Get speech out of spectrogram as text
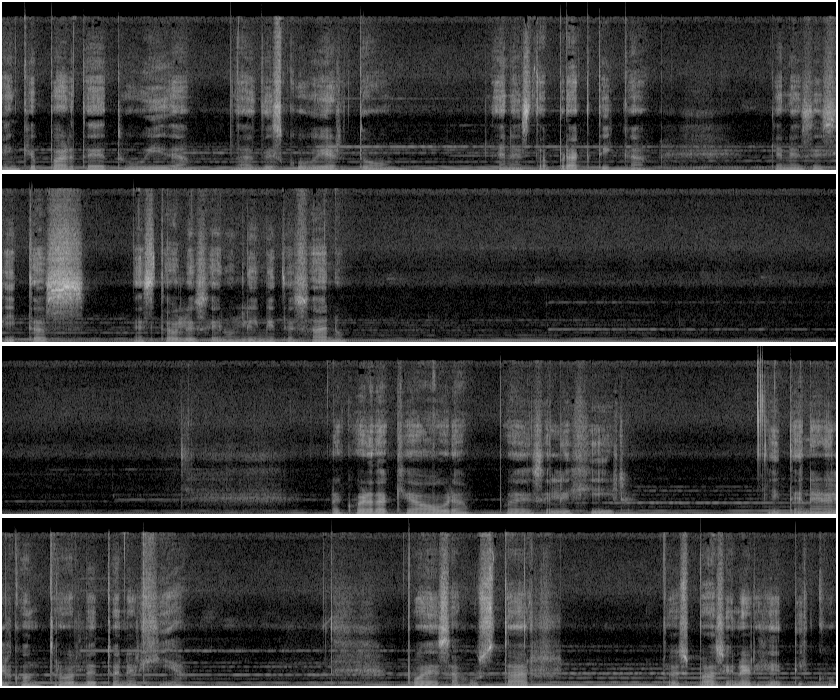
¿En qué parte de tu vida has descubierto en esta práctica que necesitas establecer un límite sano? Recuerda que ahora puedes elegir y tener el control de tu energía. Puedes ajustar tu espacio energético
